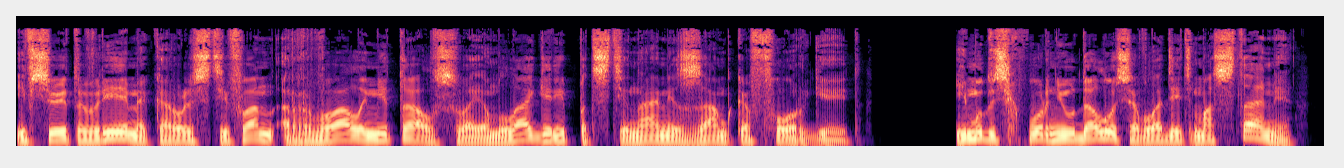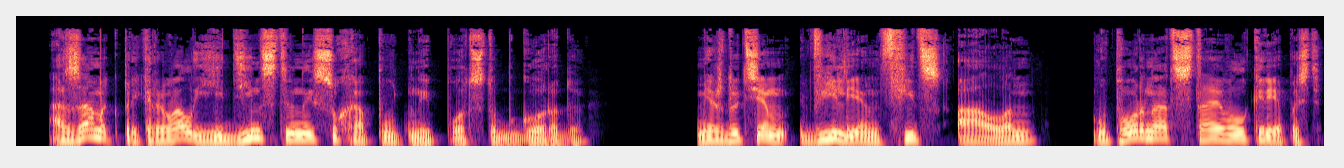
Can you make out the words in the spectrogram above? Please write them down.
И все это время король Стефан рвал и метал в своем лагере под стенами замка Форгейт. Ему до сих пор не удалось овладеть мостами, а замок прикрывал единственный сухопутный подступ к городу. Между тем Вильям Фитц Аллан упорно отстаивал крепость,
